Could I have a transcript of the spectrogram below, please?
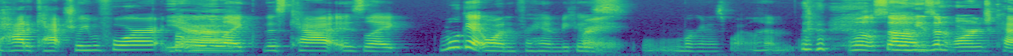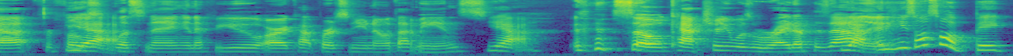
had a cat tree before but we Yeah. were like this cat is like we'll get one for him because Right. we're gonna spoil him Well, so Um, he's an orange cat for folks yeah. listening, and if you are a cat person, you know what that means. yeah so cat tree was right up his alley. yeah and he's also a big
